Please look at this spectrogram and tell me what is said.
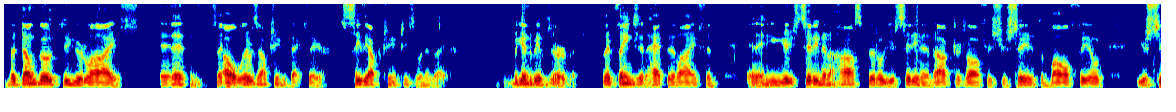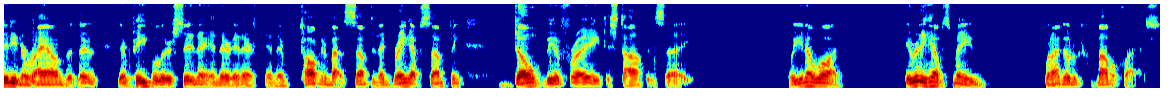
But don't go through your life and then say, oh, there was an opportunity back there. See the opportunities when they're there. Begin to be observant. There are things that happen in life, and, and, and you're sitting in a hospital, you're sitting in a doctor's office, you're sitting at the ball field, you're sitting around, but there, there are people that are sitting there and they're, and, they're, and they're talking about something. They bring up something. Don't be afraid to stop and say, well, you know what? It really helps me when I go to Bible class.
